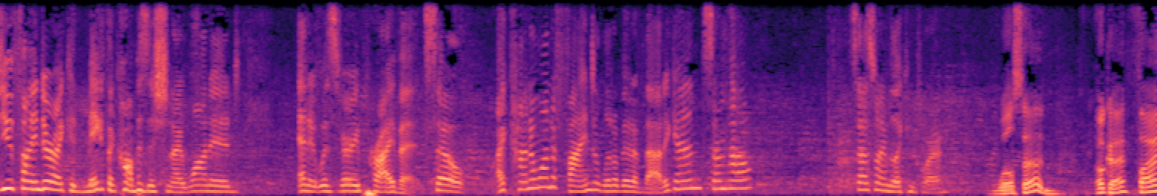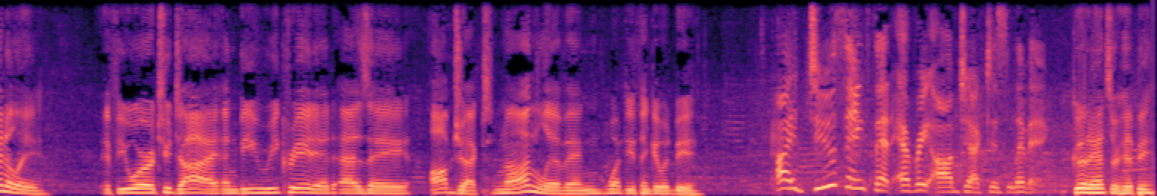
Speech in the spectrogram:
viewfinder I could make the composition I wanted and it was very private. So I kind of want to find a little bit of that again somehow. So that's what I'm looking for. Well said. Okay, finally, if you were to die and be recreated as a object, non-living, what do you think it would be? I do think that every object is living Good answer, hippie.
